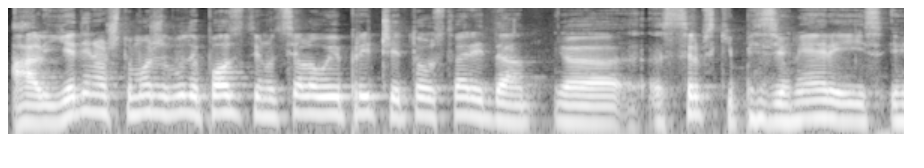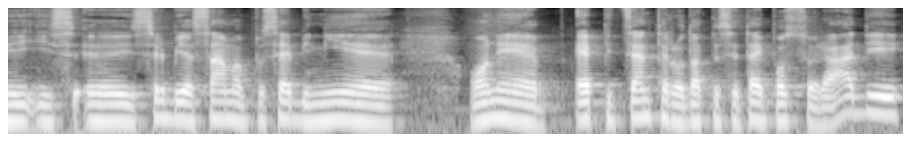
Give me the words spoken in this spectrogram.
Ali jedino što može da bude pozitivno u cijeloj ovoj priči je to u stvari da uh, srpski penzioneri i, i, i, i Srbija sama po sebi nije uh, on je epicentar odakle se taj posao radi,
